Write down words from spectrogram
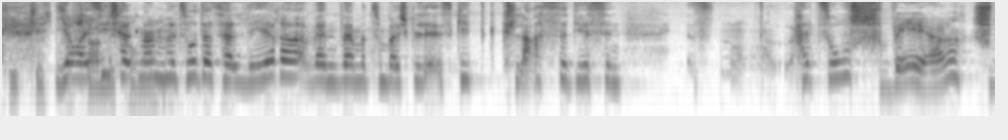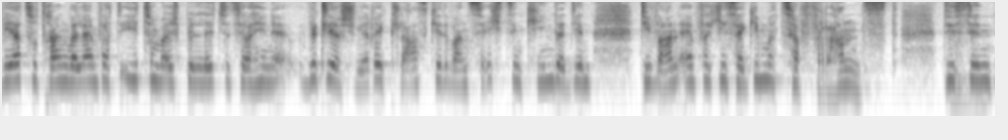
Titel? Ja, es ist halt manchmal so, dass ein Lehrer, wenn, wenn man zum Beispiel, es gibt Klassen, die sind halt so schwer, schwer zu tragen, weil einfach ich zum Beispiel letztes Jahr eine wirklich eine schwere Klasse da waren 16 Kinder, die, die waren einfach, ich sage immer, zerfranst. Die mhm. sind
